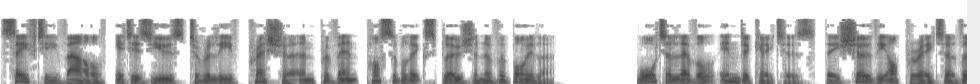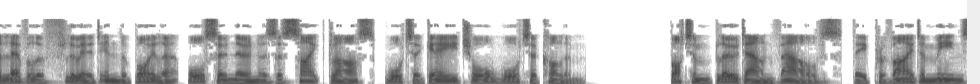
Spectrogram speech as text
Safety valve – It is used to relieve pressure and prevent possible explosion of a boiler. Water level indicators, they show the operator the level of fluid in the boiler, also known as a sight glass, water gauge or water column. Bottom blowdown valves, they provide a means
